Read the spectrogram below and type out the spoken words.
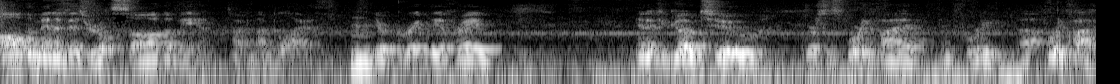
all the men of Israel saw the man, talking about Goliath, they were greatly afraid. And if you go to verses 45 and 40, uh, 45,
